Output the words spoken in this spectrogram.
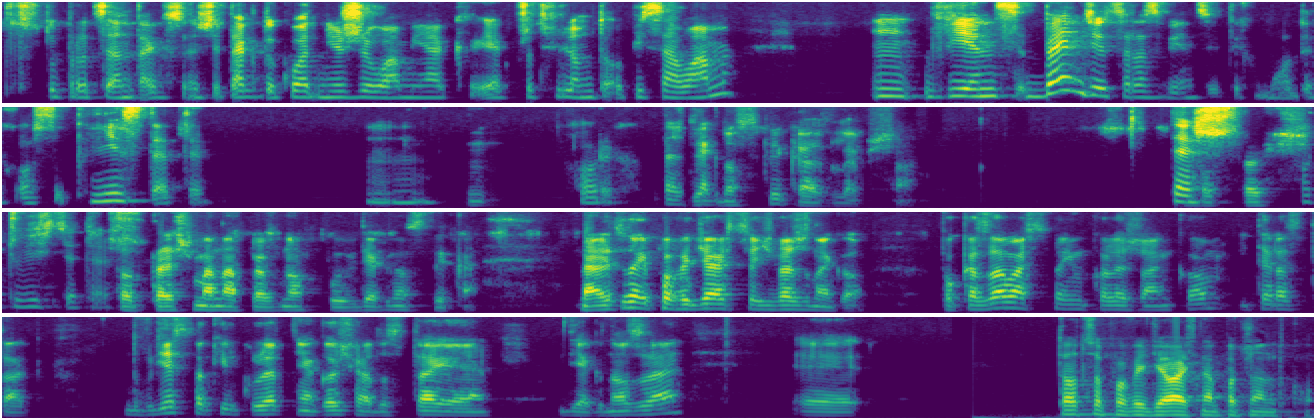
w 100%, w sensie tak dokładnie żyłam, jak, jak przed chwilą to opisałam. Mm, Więc będzie coraz więcej tych młodych osób, niestety. Mm, Chorych. Diagnostyka jest lepsza. Też, też oczywiście też. to też ma na pewno wpływ diagnostyka. No ale tutaj powiedziałaś coś ważnego. Pokazałaś swoim koleżankom i teraz tak, dwudziestokilkuletnia Gosia dostaje diagnozę. y, To, co powiedziałaś na początku.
